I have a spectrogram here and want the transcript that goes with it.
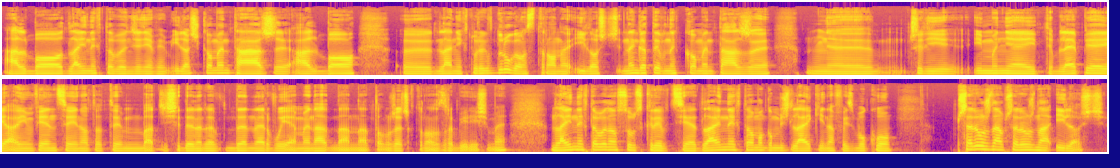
albo dla innych to będzie, nie wiem, ilość komentarzy, albo y, dla niektórych w drugą stronę ilość negatywnych komentarzy, y, czyli im mniej, tym lepiej, a im więcej, no to tym bardziej się denerwujemy na, na, na tą rzecz, którą zrobiliśmy. Dla innych to będą subskrypcje, dla innych to mogą być lajki na Facebooku. Przeróżna, przeróżna ilość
